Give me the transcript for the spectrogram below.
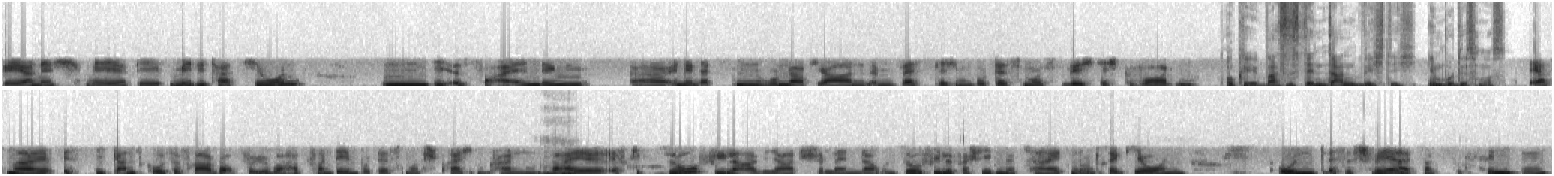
Eher nicht. Nee, die Meditation, mm, die ist vor allen Dingen äh, in den letzten 100 Jahren im westlichen Buddhismus wichtig geworden. Okay, was ist denn dann wichtig im Buddhismus? Erstmal ist die ganz große Frage, ob wir überhaupt von dem Buddhismus sprechen können, mhm. weil es gibt so viele asiatische Länder und so viele verschiedene Zeiten und Regionen. Und es ist schwer, etwas zu finden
